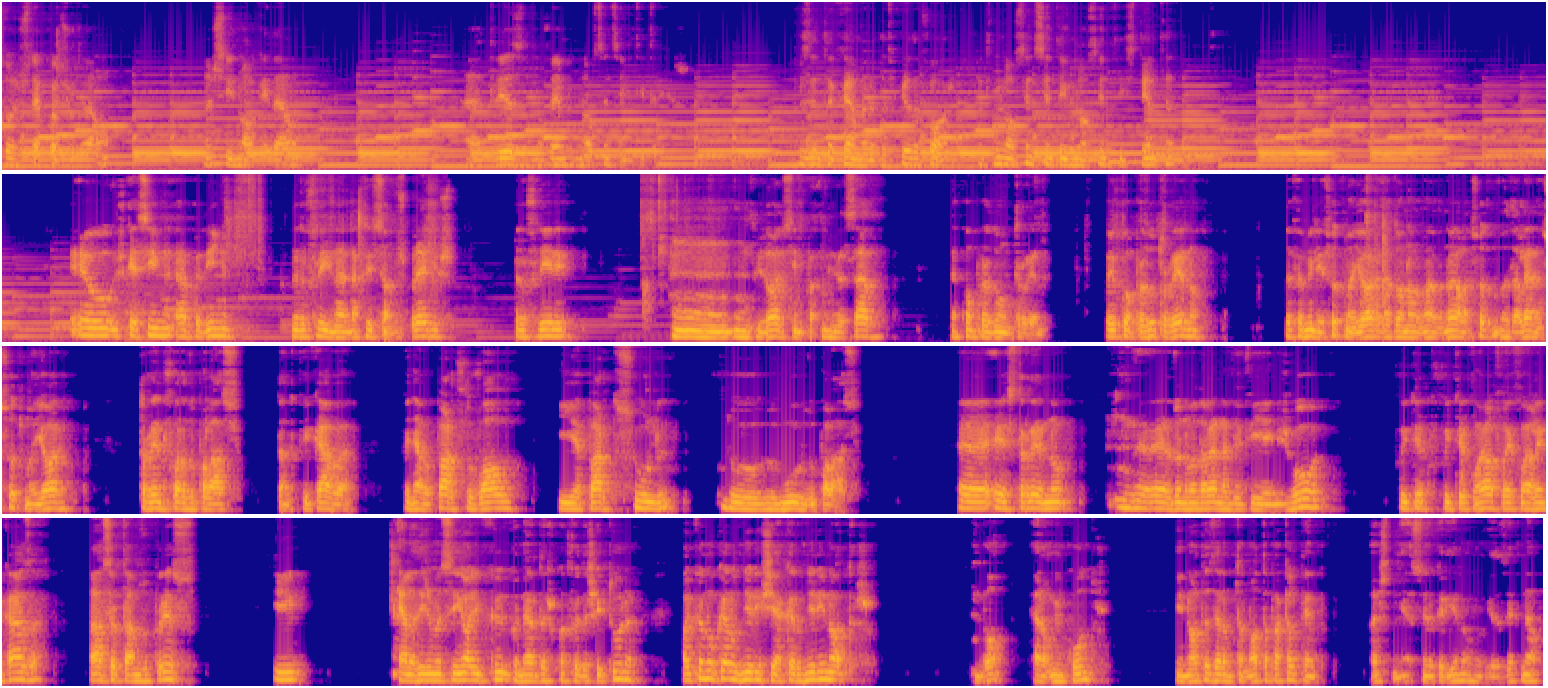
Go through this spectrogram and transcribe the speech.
sou José Coelho Jordão, nasci no Alqueidão a 13 de novembro de 1923. Presidente da Câmara da Figueira da Foz entre 1960 e 1970. Eu esqueci-me há bocadinho de referir na, na aquisição dos prédios, de referir um, um episódio engraçado, a compra de um terreno. Foi a compra do terreno da família Sotomayor, a dona Manuela Soto, Madalena Sotomayor, terreno fora do palácio. Portanto, ficava, ganhava parte do vale e a parte sul do, do muro do palácio. Uh, esse terreno, uh, a dona Madalena vivia em Lisboa, fui ter, fui ter com ela, falei com ela em casa, acertámos o preço e ela diz-me assim, olha, que, quando, quando foi da escritura, olha que eu não quero dinheiro em cheque, quero dinheiro em notas. Bom, era um encontro, e notas era muita nota para aquele tempo. Mas a senhora queria, não ia dizer que não.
